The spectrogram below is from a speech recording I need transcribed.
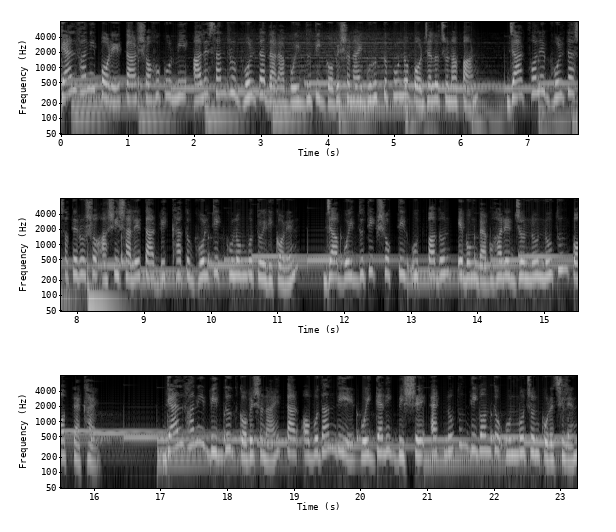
গ্যালভানি পরে তার সহকর্মী আলেসান্দ্রো ভোল্টা দ্বারা বৈদ্যুতিক গবেষণায় গুরুত্বপূর্ণ পর্যালোচনা পান, যার ফলে ভোল্টা সতেরোশো আশি সালে তার বিখ্যাত ভোল্টিক কুলম্ব তৈরি করেন। যা বৈদ্যুতিক শক্তির উৎপাদন এবং ব্যবহারের জন্য নতুন পথ দেখায়। গ্যালভানি বিদ্যুৎ গবেষণায় তার অবদান দিয়ে বৈজ্ঞানিক বিশ্বে এক নতুন দিগন্ত উন্মোচন করেছিলেন।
